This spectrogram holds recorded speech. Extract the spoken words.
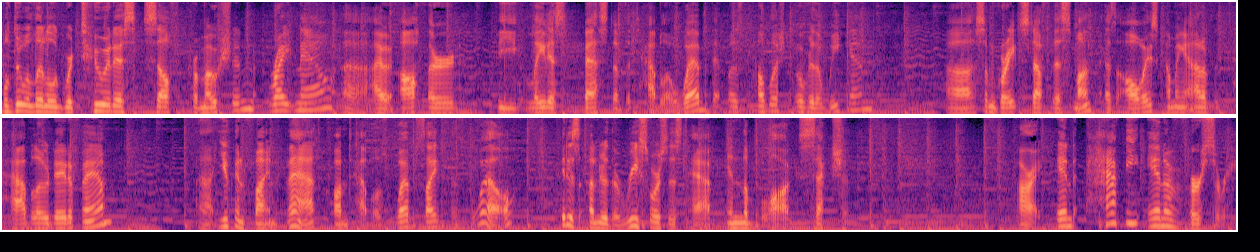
we'll do a little gratuitous self promotion right now. Uh, I authored the latest best of the Tableau web that was published over the weekend. Uh, some great stuff this month, as always, coming out of the Tableau Data Fam. Uh, you can find that on Tableau's website as well. It is under the Resources tab in the blog section. All right, and happy anniversary.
